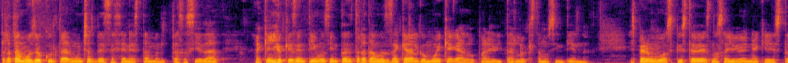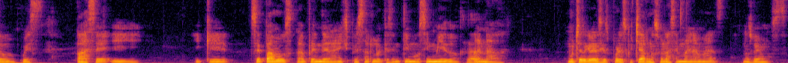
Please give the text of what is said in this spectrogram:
tratamos de ocultar muchas veces en esta maldita sociedad aquello que sentimos y entonces tratamos de sacar algo muy cagado para evitar lo que estamos sintiendo. Esperemos que ustedes nos ayuden a que esto pues pase y, y que sepamos aprender a expresar lo que sentimos sin miedo a Claro. nada. Muchas gracias por escucharnos una semana más. Nos vemos.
